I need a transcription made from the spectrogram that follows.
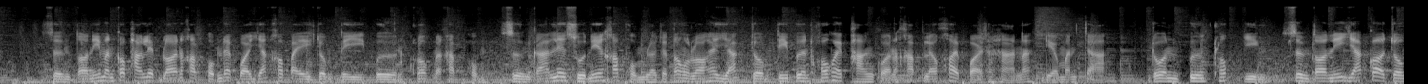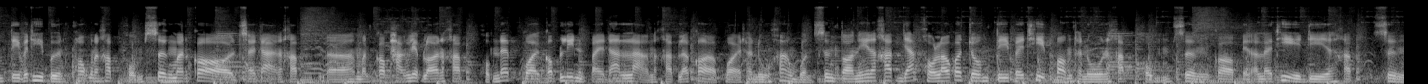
ซึ่งตอนนี้มันก็พังเรียบร้อยนะครับ ผมได้ปล่อยยักษ์เข้าไปโจมตีปืนครกนะครับ ผม ซึ่งการเล่นสูตรนี้นะครับผมเราจะต้องรอให้ยักษ์โจมตีปืนครกให้พังก่อนนะครับแล้วค่อยปล่อยทหารนะ เดี๋ยวมันจะโดนปืนครกยิง ซึ่งตอนนี้ยักษ์ก็โจมตีไปที่ปืนครกนะครับ ผมซึ่งมันก็ใช้ได้นะครับเอ่อมันก็พังเรียบร้อยนะครับ ผมได้ปล่อยกอบลินไปด้านล่างนะครับแล้วก็ปล่อยธนูข้างบน ซึ่งตอนนี้นะครับยักษ์ของเราก็โจมตีไปที่ป้อมธนูนะครับ ผมซึ่งก็เป็นอะไรที่ดีนะครับ ซึ่ง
